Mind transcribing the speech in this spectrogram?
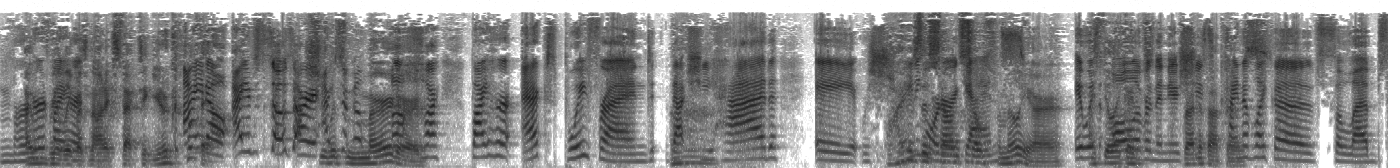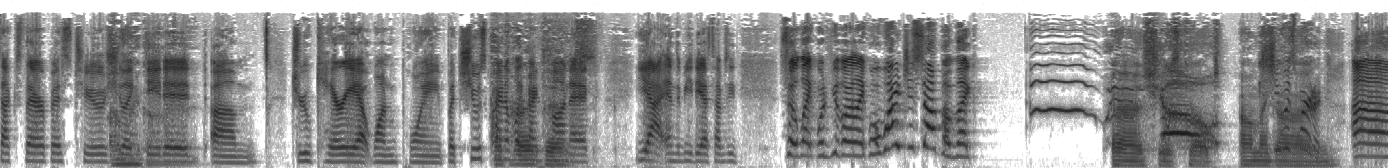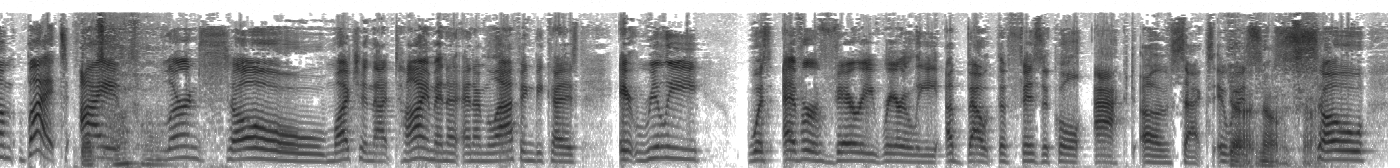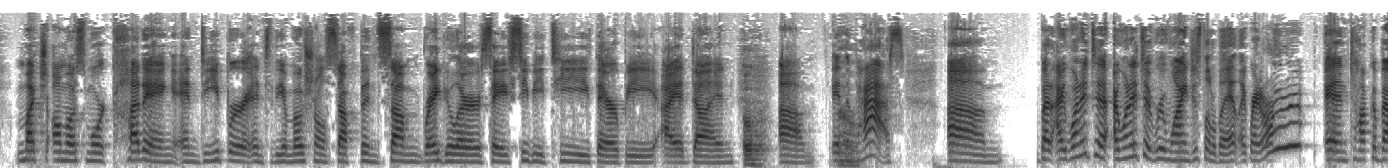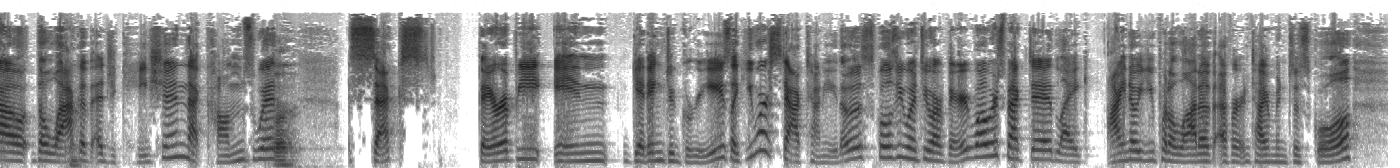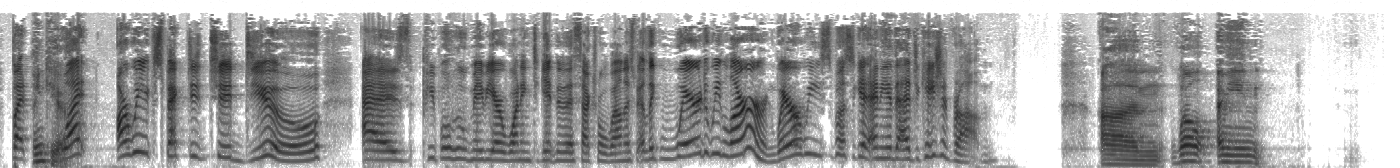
I really by her was not expecting you to go I there. know. I am so sorry. She I was took a- a murdered. by her ex boyfriend that she had a Why restraining does this order sound so against. familiar? It was like all I've over the news. She's kind this. of like a celeb sex therapist too. She Oh like dated um, Drew Carey at one point, but she was kind I've of like iconic. this. Yeah, in the BDSM scene. So like when people are like, "Well, why'd you stop?" I'm like, Uh, she was killed. Oh my she god. was murdered. Um, but I awful. learned so much in that time, and and I'm laughing because it really was ever very rarely about the physical act of sex. It Yeah, was no, so much almost more cutting and deeper into the emotional stuff than some regular, say, CBT therapy I had done Oh, um, in the past. Um, but I wanted to I wanted to rewind just a little bit, like right, and talk about the lack of education that comes with Uh. sex therapy in getting degrees. Like you are stacked, honey. Those schools you went to are very well respected. Like I know you put a lot of effort and time into school, but Thank you. what are we expected to do? As people who maybe are wanting to get into the sexual wellness, like where do we learn? Where are we supposed to get any of the education from? Um, well, I mean,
